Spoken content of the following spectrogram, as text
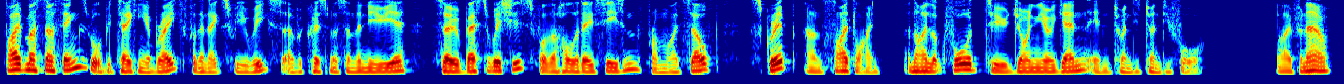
Five Must Know Things will be taking a break for the next few weeks over Christmas and the New Year, so best wishes for the holiday season from myself, Scrip, and Citeline, and I look forward to joining you again in 2024. Bye for now.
